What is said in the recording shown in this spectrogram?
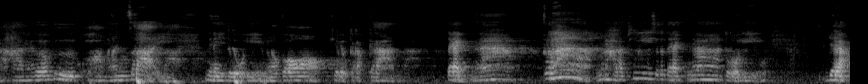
นะคะนั่นก็คือความมั่นใจในตัวเองแล้วก็เกี่ยวกับการแต่งหน้ากล้านะคะที่จะแต่งหน้าตัวเอง อย่าง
